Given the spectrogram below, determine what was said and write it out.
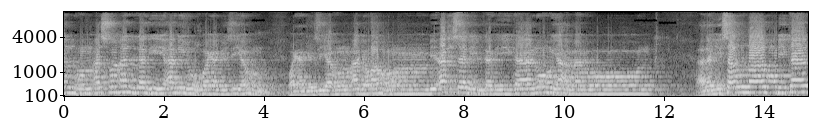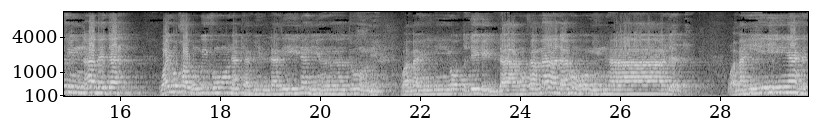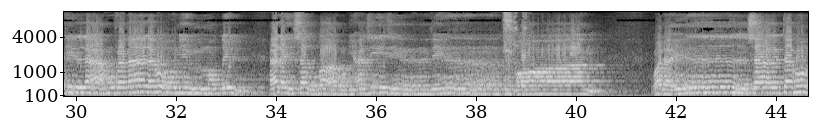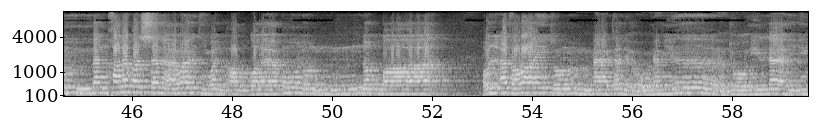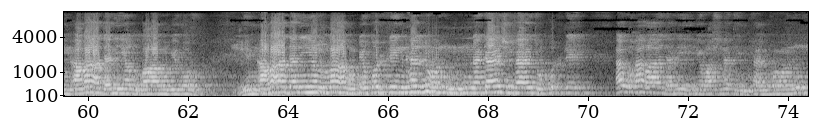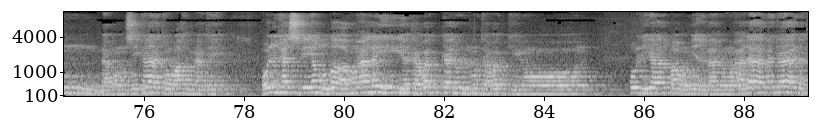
عنهم أسوأ الذي عملوا ويجزيهم ويجزيهم أجرهم بأحسن الذي كانوا يعملون. أليس الله بكاف عبده ويخوفونك بالذين من دونه. ومن يضلل الله فما له من هاد ومن يهد الله فما له من مضل. أليس الله بعزيز ذي انتقام؟ ولئن سألتهم من خلق السماوات والأرض ليقولن الله. قل أفرأيتم ما تدعون من أرادني الله بضر. إن أرادني الله بضر هل هن كاشفات ضره؟ أو أرادني برحمة هل هن ممسكات رحمته؟ قل حسبي الله عليه يتوكل المتوكلون. قل يا قوم اعملوا على مكانتكم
